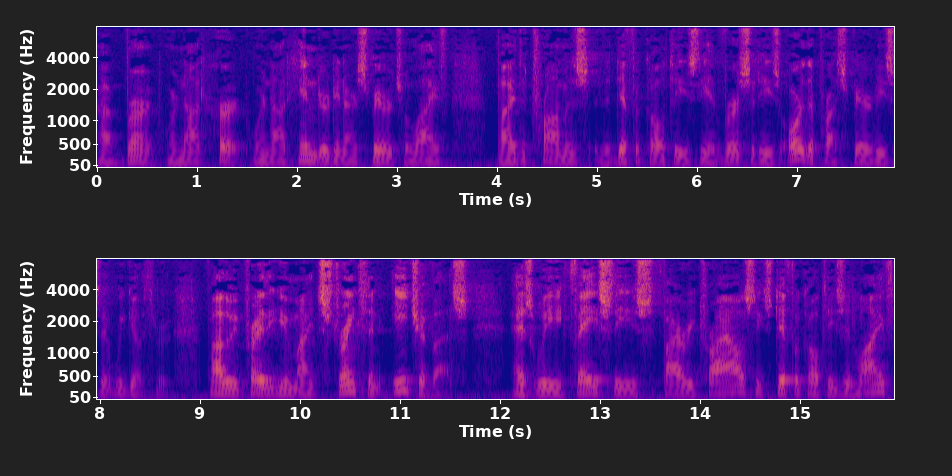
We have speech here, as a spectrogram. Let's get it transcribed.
uh, burnt, we're not hurt, we're not hindered in our spiritual life by the traumas, the difficulties, the adversities, or the prosperities that we go through. Father, we pray that you might strengthen each of us as we face these fiery trials, these difficulties in life,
